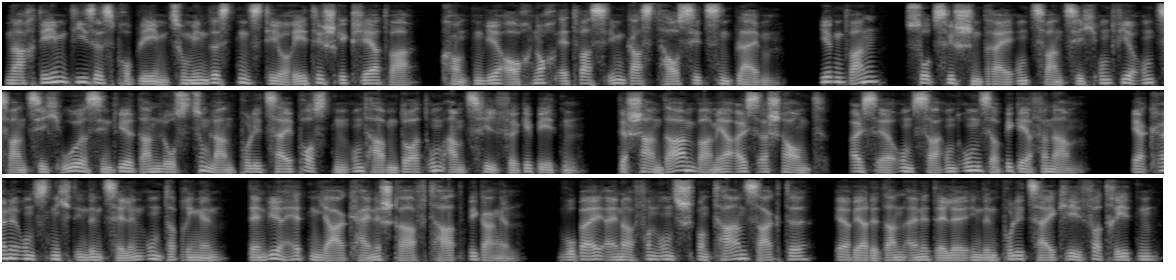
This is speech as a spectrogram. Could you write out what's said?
Nachdem dieses Problem zumindestens theoretisch geklärt war, konnten wir auch noch etwas im Gasthaus sitzen bleiben. Irgendwann, so zwischen 23 und 24 Uhr sind wir dann los zum Landpolizeiposten und haben dort um Amtshilfe gebeten. Der Gendarm war mehr als erstaunt, als er uns sah und unser Begehr vernahm. Er könne uns nicht in den Zellen unterbringen, denn wir hätten ja keine Straftat begangen. Wobei einer von uns spontan sagte, er werde dann eine Delle in den Polizeikäfer treten,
